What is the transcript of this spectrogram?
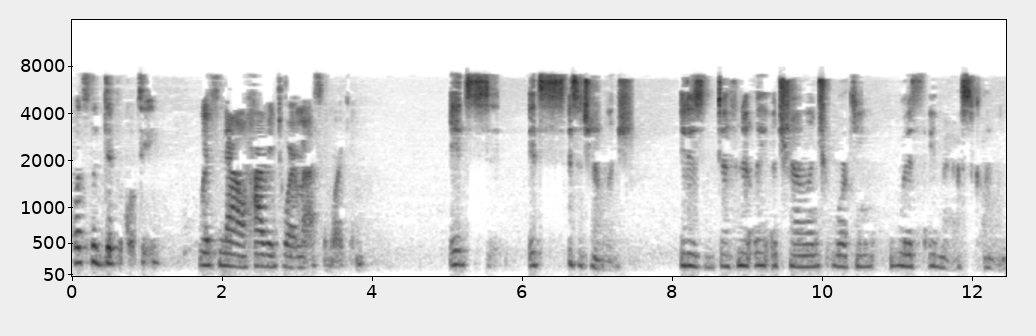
What's the difficulty with now having to wear a mask and working? It's it's it's a challenge. It is definitely a challenge working with a mask on.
